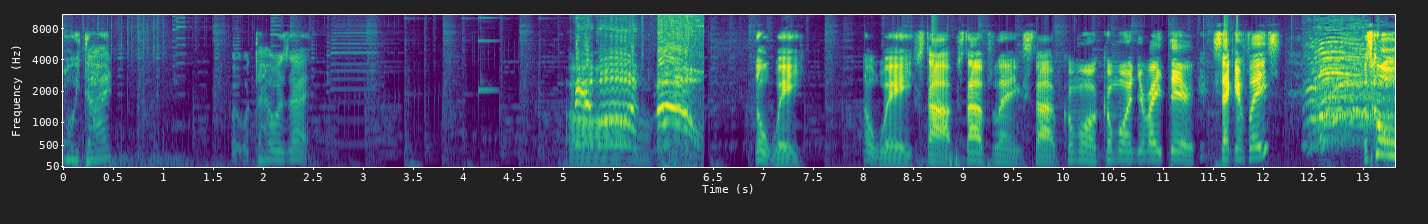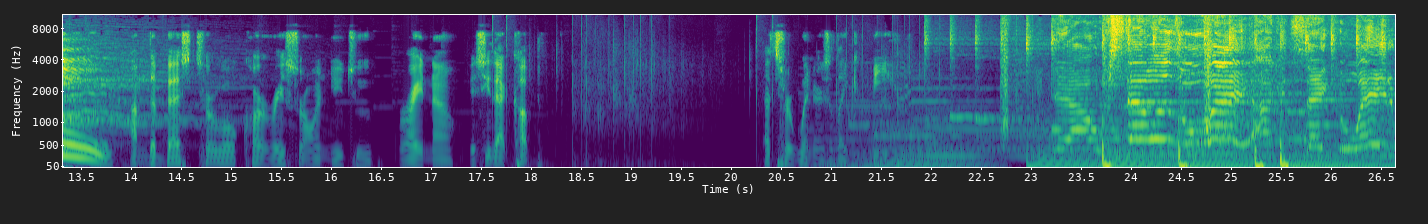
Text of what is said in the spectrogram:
Oh, he died. Wait, what the hell was that? Oh. No way. No way. Stop. Stop playing. Stop. Come on. Come on. You're right there. Second place? Let's go! I'm the best turbo kart racer on YouTube right now. You see that cup? That's for winners like me. Yeah, I wish there was a way I could take away the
